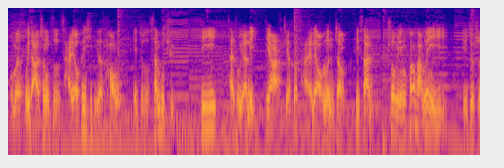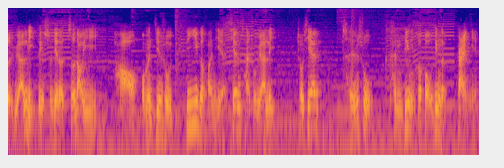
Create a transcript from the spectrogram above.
我们回答政治材料分析题的套路，也就是三部曲：第一，阐述原理；第二，结合材料论证；第三，说明方法论意义，也就是原理对实践的指导意义。好，我们进入第一个环节，先阐述原理。首先，陈述。肯定和否定的概念，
